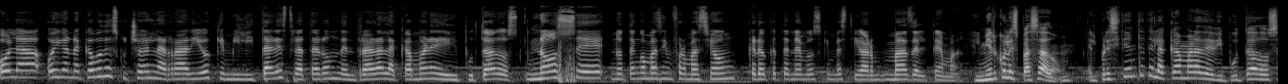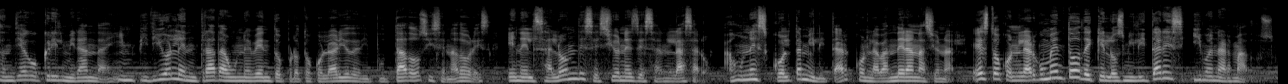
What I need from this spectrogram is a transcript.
Hola, oigan, acabo de escuchar en la radio que militares trataron de entrar a la Cámara de Diputados. No sé, no tengo más información, creo que tenemos que investigar más del tema. El miércoles pasado, el presidente de la Cámara de Diputados, Santiago Krill Miranda, impidió la entrada a un evento protocolario de diputados y senadores en el Salón de Sesiones de San Lázaro, a una escolta militar con la bandera nacional. Esto con el argumento de que los militares iban armados.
